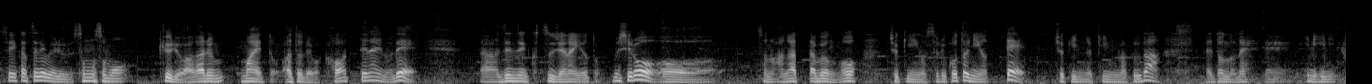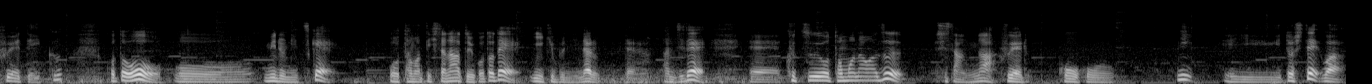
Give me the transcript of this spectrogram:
生活レベルそもそも給料上がる前と後では変わってないのであ全然苦痛じゃないよとむしろその上がった分を貯金をすることによって貯金の金額がどんどんね、えー、日に日に増えていくことを見るにつけお溜まってきたなということでいい気分になるみたいな感じで、えー、苦痛を伴わず資産が増える方法に、えー、としては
